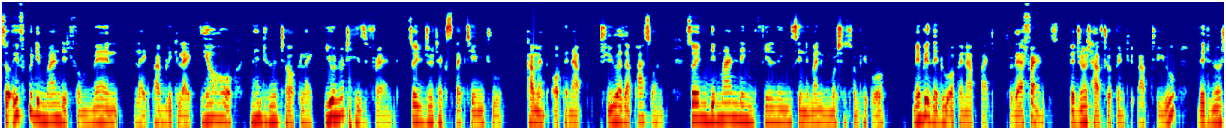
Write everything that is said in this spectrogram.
So if we demand it from men, like public, like, yo, men do not talk, like, you're not his friend. So you don't expect him to come and open up to you as a person. So in demanding feelings, in demanding emotions from people, maybe they do open up, but to their friends. They do not have to open to, up to you. They do not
